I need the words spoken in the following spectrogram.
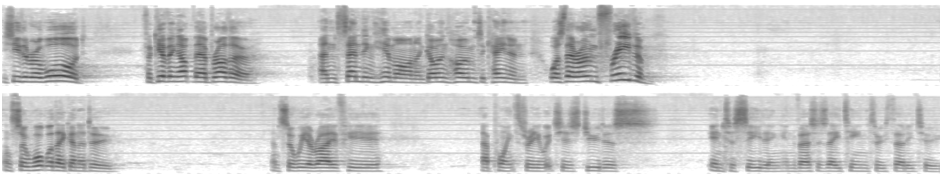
You see, the reward for giving up their brother and sending him on and going home to Canaan was their own freedom. And so, what were they going to do? And so, we arrive here at point three, which is Judah's interceding in verses 18 through 32.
